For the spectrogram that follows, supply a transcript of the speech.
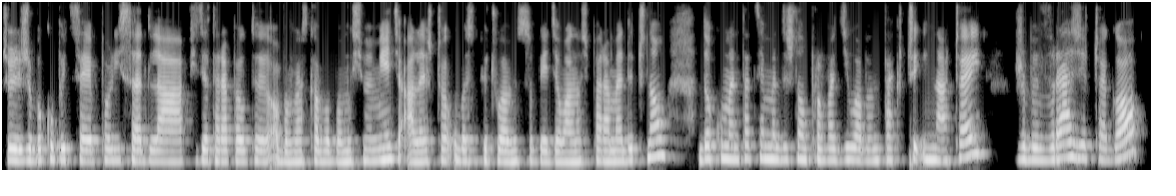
czyli żeby kupić sobie polisę dla fizjoterapeuty obowiązkowo, bo musimy mieć, ale jeszcze ubezpieczyłabym sobie działalność paramedyczną. Dokumentację medyczną prowadziłabym tak czy inaczej, żeby w razie czego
